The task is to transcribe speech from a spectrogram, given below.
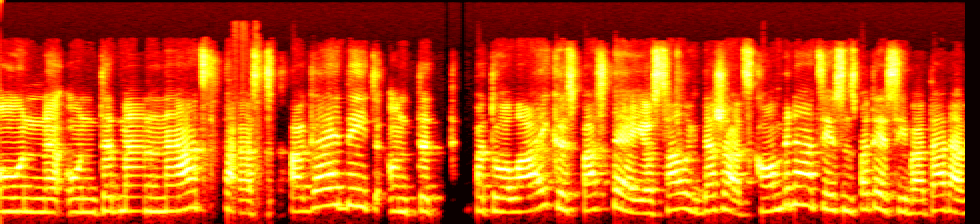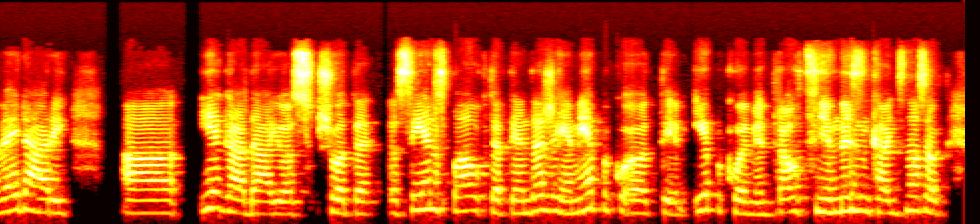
Un, un tad man nācās pagaidīt, un tad pa to laiku es paspēju salikt dažādas kombinācijas, un patiesībā tādā veidā arī uh, iegādājos šo sienas plauktu ar tiem dažiem iepako, tiem iepakojumiem, trauciņiem, nezinu, kā viņus nosaukt,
